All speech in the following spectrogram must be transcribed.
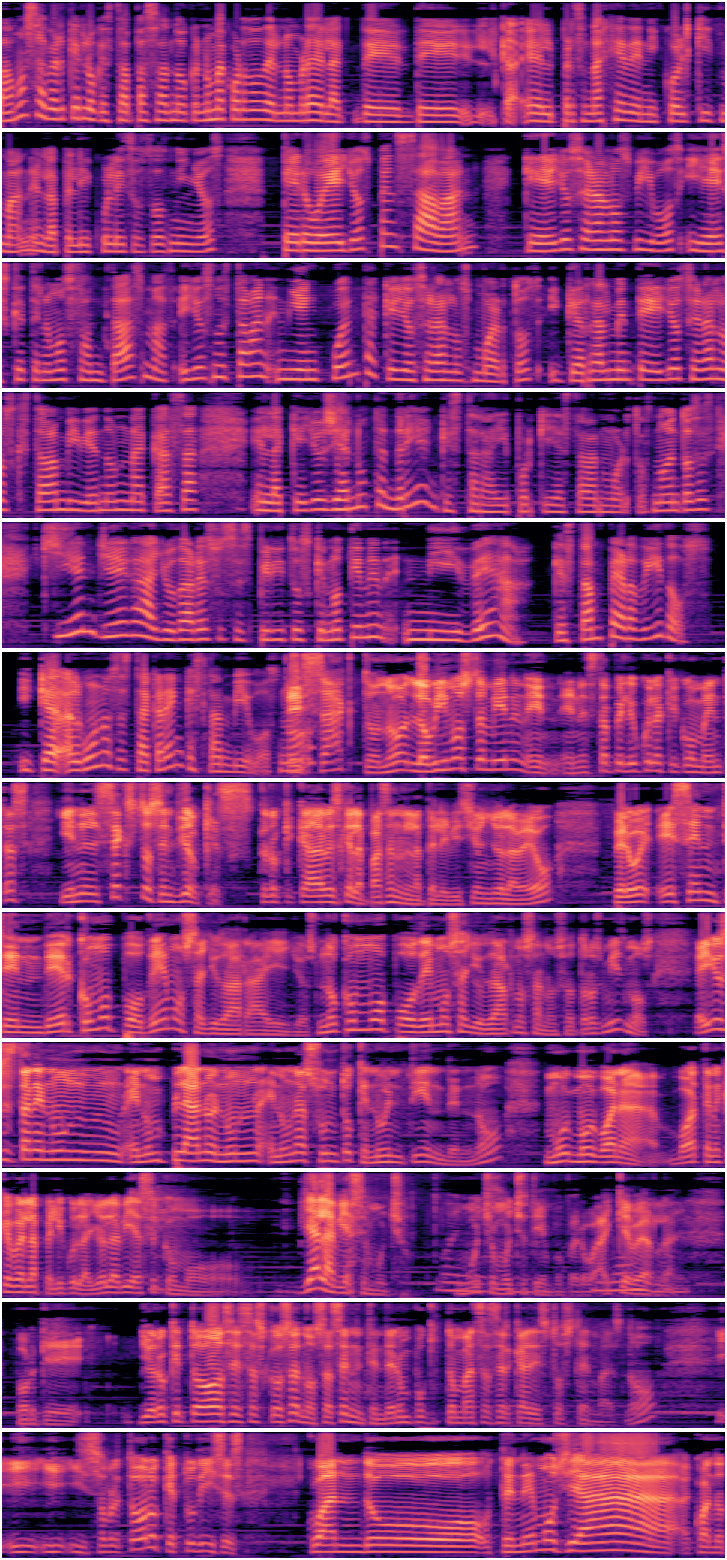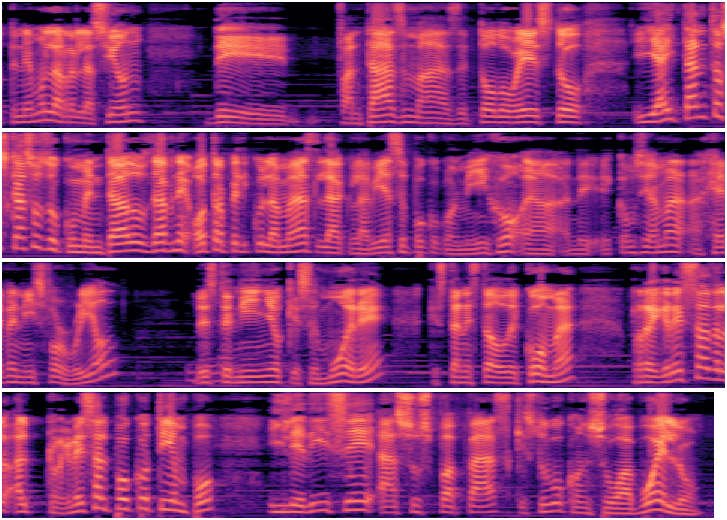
vamos a ver qué es lo que está pasando, que no me acuerdo del nombre del de el personaje de Nicole Kidman en la película y sus dos niños, pero ellos pensaban que ellos eran los vivos y es que tenemos fantasmas. Ellos no estaban ni en cuenta que ellos eran los muertos y que realmente ellos eran los que estaban viviendo en una casa en la que ellos ya no tendrían que estar ahí porque ya estaban muertos, ¿no? Entonces, ¿quién llega a ayudar a esos espíritus que no tienen ni idea, que están perdidos? Y que algunos hasta creen que están vivos, ¿no? Exacto, ¿no? Lo vimos también en, en- en esta película que comentas y en el sexto sentido, que es, creo que cada vez que la pasan en la televisión yo la veo, pero es entender cómo podemos ayudar a ellos, no cómo podemos ayudarnos a nosotros mismos. Ellos están en un, en un plano, en un, en un asunto que no entienden, ¿no? Muy, muy buena. Voy a tener que ver la película. Yo la vi hace como... Ya la vi hace mucho. Buenísimo. Mucho, mucho tiempo, pero hay Muy que verla. Porque yo creo que todas esas cosas nos hacen entender un poquito más acerca de estos temas, ¿no? Y, y- y sobre todo lo que tú dices, cuando tenemos ya, cuando tenemos la relación de fantasmas, de todo esto, y hay tantos casos documentados, Dafne, otra película más, la, la vi hace poco con mi hijo, ah, de- ¿cómo se llama? Heaven is for real. De este niño que se muere, que está en estado de coma, regresa al- al, regresa al poco tiempo y le dice a sus papás que estuvo con su abuelo,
